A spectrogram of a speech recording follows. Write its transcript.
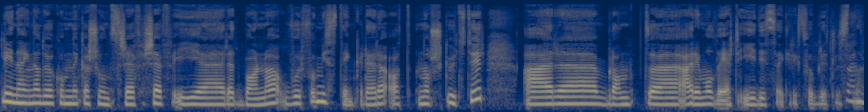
Line Hegna, du er kommunikasjonssjef i eh, Redd Barna. Hvorfor mistenker dere at norsk utstyr er, eh, blant, eh, er, involvert i disse krigsforbrytelsene?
